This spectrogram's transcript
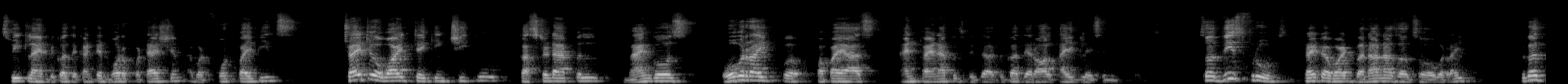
sweet lime because they contain more of potassium, about four five beans. Try to avoid taking chiku, custard apple, mangoes, overripe uh, papayas, and pineapples because they're all high glycemic foods. So these fruits, try to avoid bananas also overripe because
